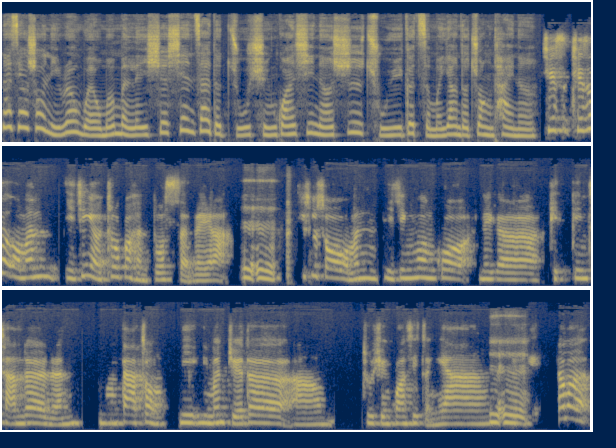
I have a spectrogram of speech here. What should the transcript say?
那教授，你认为我们马来西亚现在的族群关系呢，是处于一个怎么样的状态呢？其实，其实我们已经有做过很多 survey 啦，嗯嗯，就是说我们已经问过那个。平平常的人，大众，你你们觉得啊，族群关系怎样？嗯嗯。那么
